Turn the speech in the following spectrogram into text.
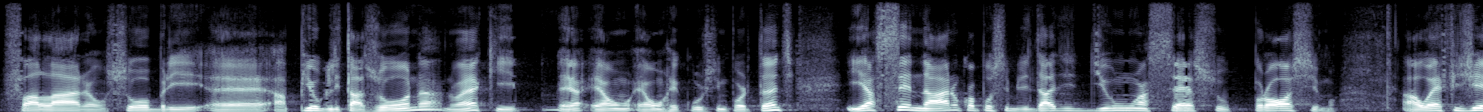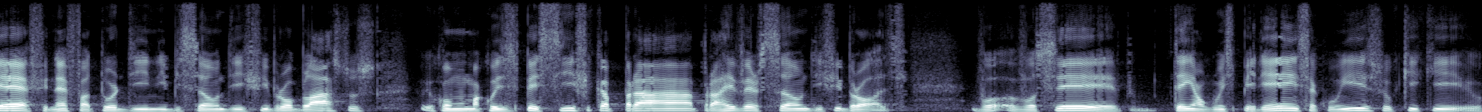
falaram sobre é, a pioglitazona, não é? que é, é, um, é um recurso importante, e acenaram com a possibilidade de um acesso próximo ao FGF, né? fator de inibição de fibroblastos, como uma coisa específica para a reversão de fibrose. Você tem alguma experiência com isso? O que, que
